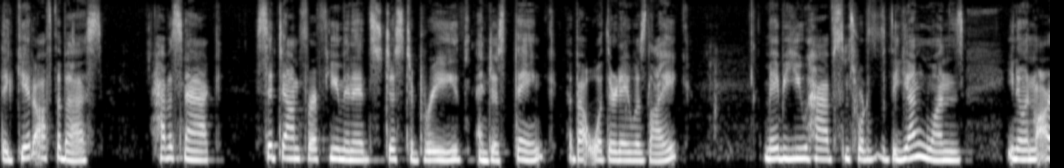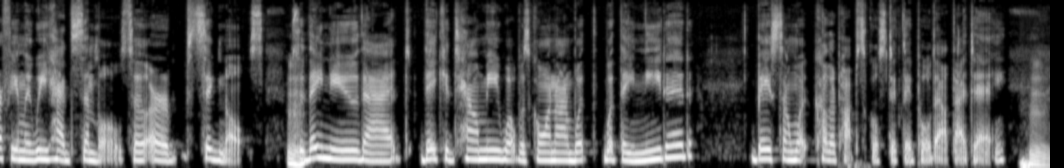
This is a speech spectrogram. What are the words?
they get off the bus, have a snack, sit down for a few minutes just to breathe and just think about what their day was like. Maybe you have some sort of the young ones you know, in our family, we had symbols so, or signals. Mm-hmm. So they knew that they could tell me what was going on, what, what they needed based on what color popsicle stick they pulled out that day, hmm.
